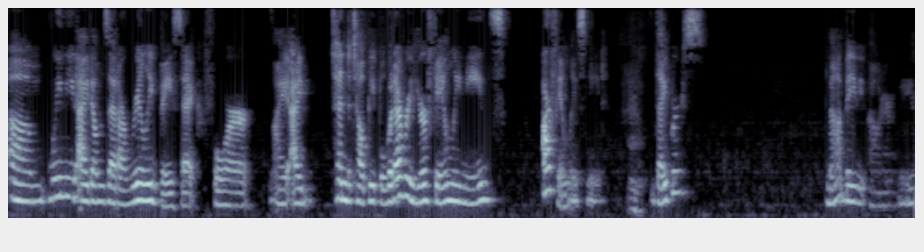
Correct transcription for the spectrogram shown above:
Um, we need items that are really basic for. I, I tend to tell people whatever your family needs, our families need. Mm. Diapers, not baby powder, you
